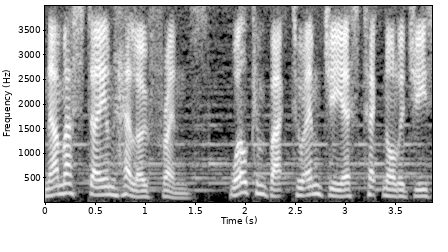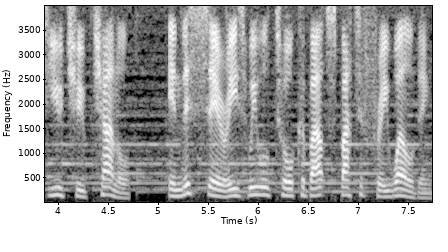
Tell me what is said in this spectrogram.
Namaste and hello friends. Welcome back to MGS Technologies YouTube channel. In this series we will talk about spatter-free welding.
